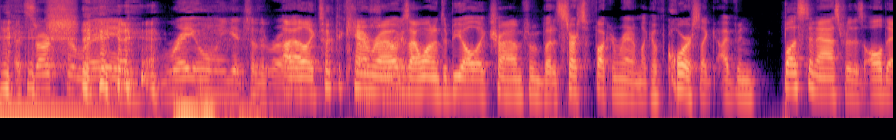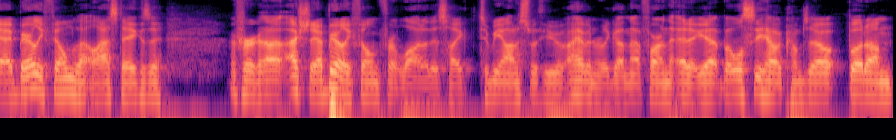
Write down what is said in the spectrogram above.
It starts to rain right when we get to the road. I like took the camera out because I wanted to be all like triumphant, but it starts to fucking rain. I'm like, of course, like I've been busting ass for this all day. I barely filmed that last day because I, I for uh, actually I barely filmed for a lot of this hike. To be honest with you, I haven't really gotten that far in the edit yet, but we'll see how it comes out. But um,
